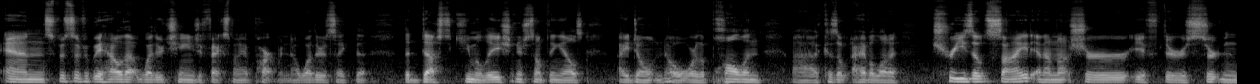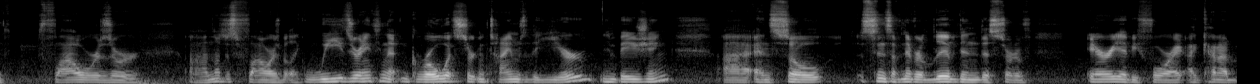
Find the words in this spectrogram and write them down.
and specifically how that weather change affects my apartment. Now, whether it's like the, the dust accumulation or something else, I don't know, or the pollen, because uh, I have a lot of trees outside, and I'm not sure if there's certain flowers or uh, not just flowers, but like weeds or anything that grow at certain times of the year in Beijing. Uh, and so, since I've never lived in this sort of area before, I, I kind of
